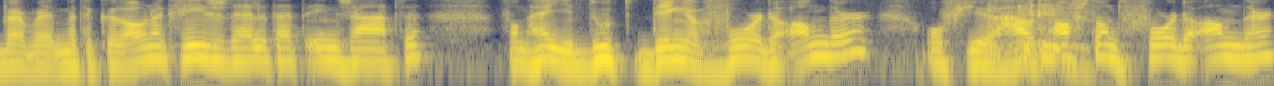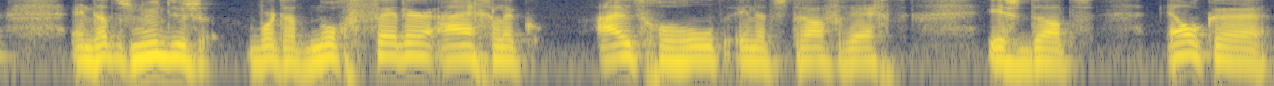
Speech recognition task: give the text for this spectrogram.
waar, we met de coronacrisis de hele tijd in zaten. Van hey, je doet dingen voor de ander. Of je houdt afstand voor de ander. En dat is nu dus, wordt dat nog verder eigenlijk uitgehold in het strafrecht. Is dat elke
